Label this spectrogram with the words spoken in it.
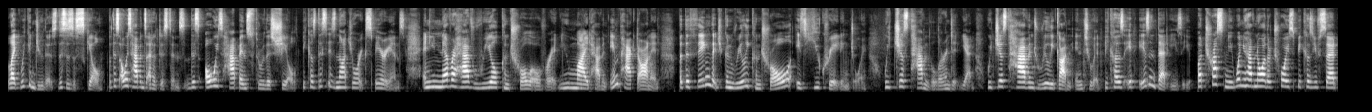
Like, we can do this. This is a skill. But this always happens at a distance. This always happens through this shield because this is not your experience. And you never have real control over it. You might have an impact on it. But the thing that you really control is you creating joy. We just haven't learned it yet. We just haven't really gotten into it because it isn't that easy. But trust me, when you have no other choice because you've said,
